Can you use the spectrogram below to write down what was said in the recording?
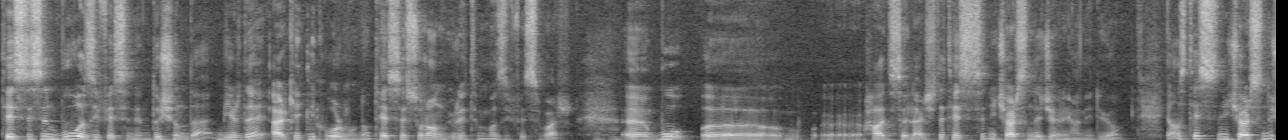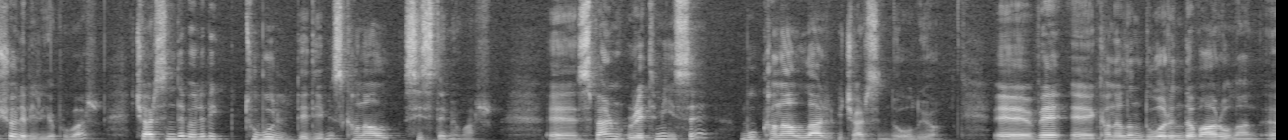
Testisin bu vazifesinin dışında bir de erkeklik hormonu testosteron üretim vazifesi var. E, bu e, hadiseler işte testisin içerisinde cereyan ediyor. Yalnız testisin içerisinde şöyle bir yapı var. İçerisinde böyle bir tubul dediğimiz kanal sistemi var. E, sperm üretimi ise bu kanallar içerisinde oluyor. E, ve e, kanalın duvarında var olan e,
